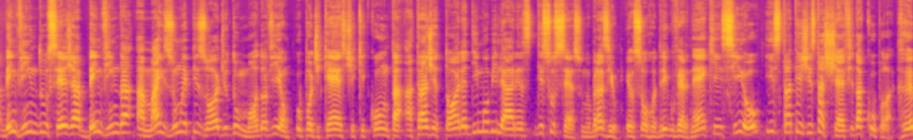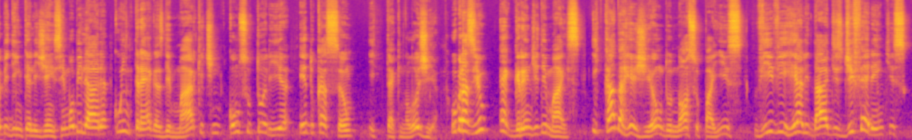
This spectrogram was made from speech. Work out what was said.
bem-vindo, seja bem-vinda a mais um episódio do Modo Avião, o podcast que conta a trajetória de imobiliárias de sucesso no Brasil. Eu sou Rodrigo Werneck, CEO e estrategista-chefe da Cúpula, hub de inteligência imobiliária com entregas de marketing, consultoria, educação e tecnologia. O Brasil é grande demais e cada região do nosso país vive realidades diferentes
